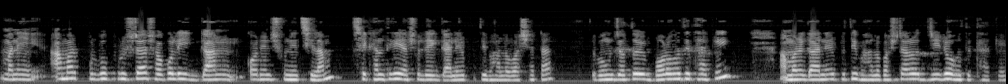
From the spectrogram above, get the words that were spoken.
মানে আমার পূর্বপুরুষরা সকলেই গান করেন শুনেছিলাম। সেখান থেকেই আসলে গানের প্রতি ভালোবাসাটা। এবং যত বড় হতে থাকি, আমার গানের প্রতি ভালোবাসাটা আরও দৃঢ় হতে থাকে।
